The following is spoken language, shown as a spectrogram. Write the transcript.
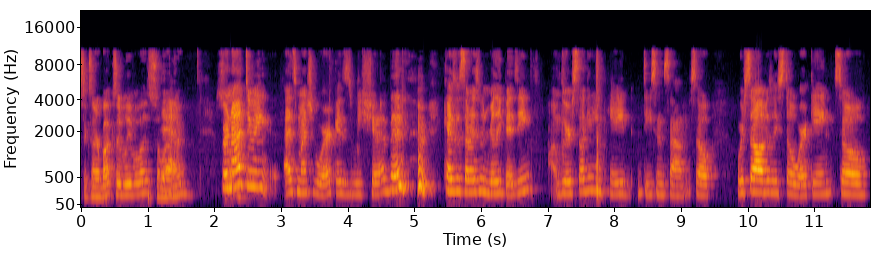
six hundred bucks, I believe it was, somewhere Yeah. in there. We're not doing as much work as we should have been because the summer's been really busy. Um, We're still getting paid decent sum, so we're still obviously still working. So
